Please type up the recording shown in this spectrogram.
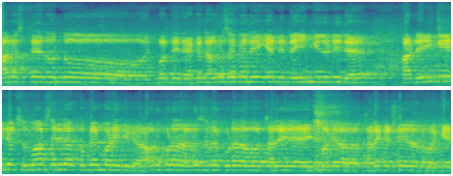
ಆ ರಸ್ತೆದೊಂದು ಇದು ಬರ್ತೈತೆ. ಯಾಕಂದ್ರೆ ನಗರಸಭೆಯಲ್ಲಿ ಏನು ಡೈಯಿಂಗ್ ಯೂನಿಟ್ ಇದೆ. ಆ ಡೈಯಿಂಗ್ ಯೂನಿಟಲ್ಲಿ ಸುಮಾರು ಸರಿ ನಾವು ಕಂಪ್ಲೇಂಟ್ ಮಾಡಿದ್ದೀವಿ. ಅವರು ಕೂಡ ನಗರಸಭೆ ಕೂಡ ನಾವು ತಲೆ, ಇದು ಮಾಡಿ, ತಲೆ ಕೆಡ್ಸ್ಕೊಂಡಿದ್ದಾರೆ ಅದ್ರ ಬಗ್ಗೆ.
